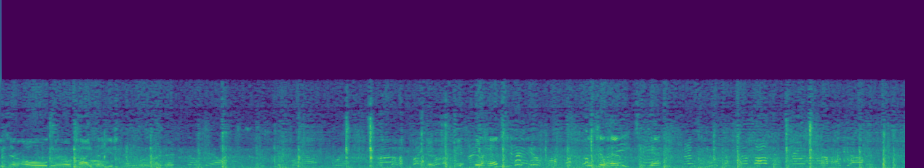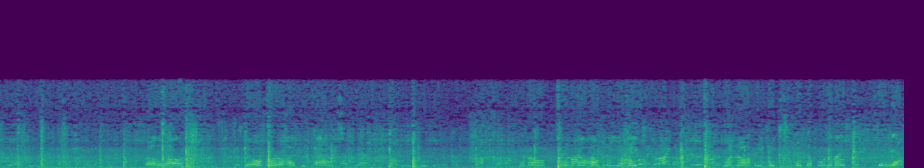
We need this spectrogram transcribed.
These are old railroad ties that used to be right there. They're, they're heavy. They're too heavy. You can't Well. They're over a hundred pounds. You know, you want to know how many it takes? You want to know how many it takes to pick up one of those? Four.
